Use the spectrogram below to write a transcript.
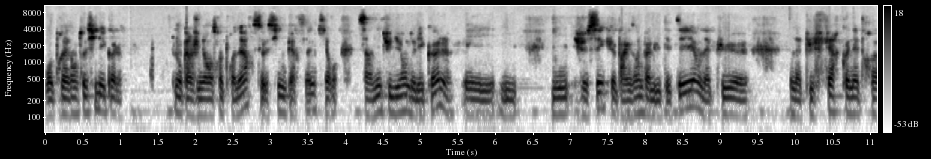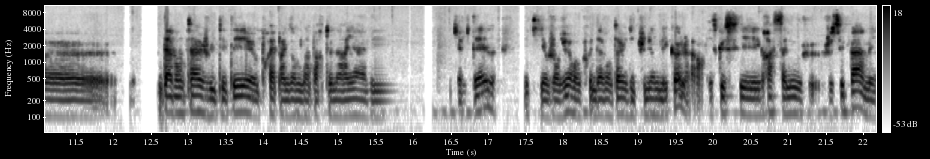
représente aussi l'école. Donc un junior entrepreneur, c'est aussi une personne qui, c'est un étudiant de l'école et je sais que par exemple à l'UTT, on a pu, euh, on a pu faire connaître euh, davantage l'UTT auprès par exemple d'un partenariat avec Capitaine et qui aujourd'hui recrute davantage d'étudiants de l'école. Alors est-ce que c'est grâce à nous? Je ne sais pas, mais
